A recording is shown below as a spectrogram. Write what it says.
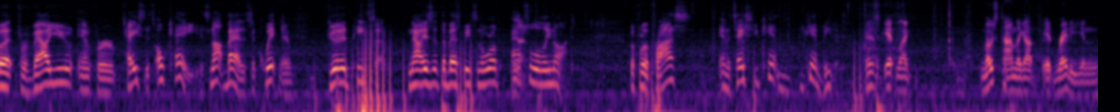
But for value and for taste, it's okay. It's not bad. It's a quick, Yeah. good pizza. Now, is it the best pizza in the world? No. Absolutely not. But for the price and the taste, you can't you can't beat it. It's it like most time they got it ready and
